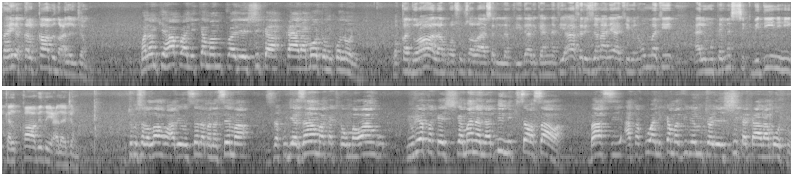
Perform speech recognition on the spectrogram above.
فهي كالقابض على الجمر Mwanamke hapa ni kama mtu aliyeshika kara moto mkononi. وقد رأى الرسول صلى الله عليه وسلم في ذلك أن في آخر الزمان يأتي من أمتي المتمسك بدينه كالقابض على جمر Mtume sallallahu alaihi wasallam anasema zitakuja zama katika umma wangu, yule atakayeshikamana na dini kisawa sawa, basi atakuwa ni kama vile mtu aliyeshika kala moto,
